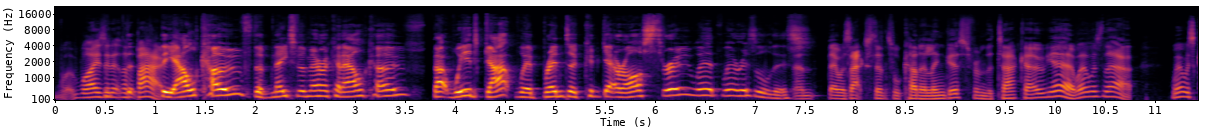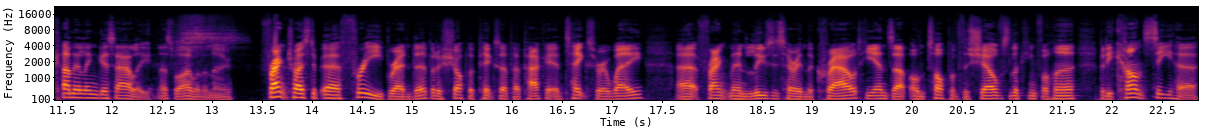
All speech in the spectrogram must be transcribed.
Why is it at the, back? The alcove, the Native American alcove, that weird gap where Brenda could get her ass through. Where where is all this? And there was accidental cunnilingus from the taco. Yeah, where was that? Where was Cunnilingus Alley? That's what I want to know. Frank tries to uh, free Brenda, but a shopper picks up her packet and takes her away. Uh, Frank then loses her in the crowd. He ends up on top of the shelves looking for her, but he can't see her.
